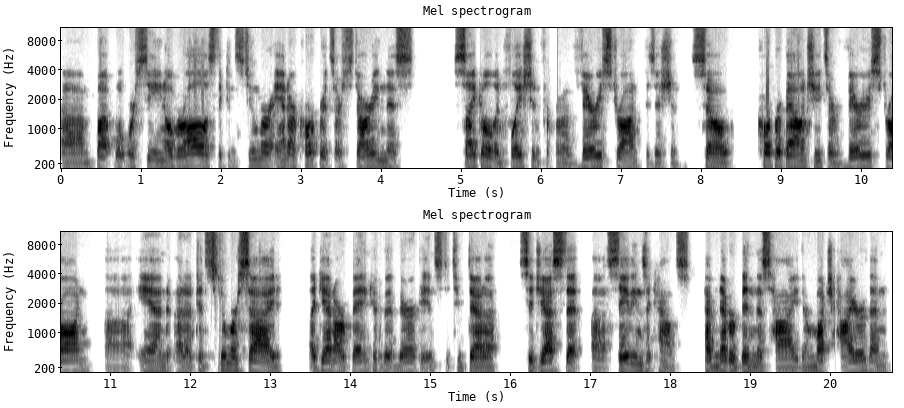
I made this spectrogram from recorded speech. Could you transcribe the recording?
Um, but what we're seeing overall is the consumer and our corporates are starting this cycle of inflation from a very strong position. So corporate balance sheets are very strong. Uh, and on a consumer side, again, our Bank of America Institute data suggests that uh, savings accounts have never been this high. They're much higher than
